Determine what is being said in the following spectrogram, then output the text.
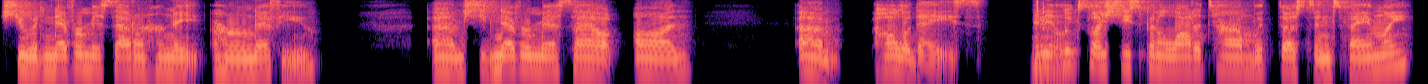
she would never miss out on her ne- her nephew um, she'd never miss out on um, holidays and yeah. it looks like she spent a lot of time with dustin's family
